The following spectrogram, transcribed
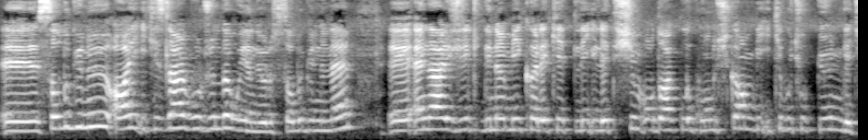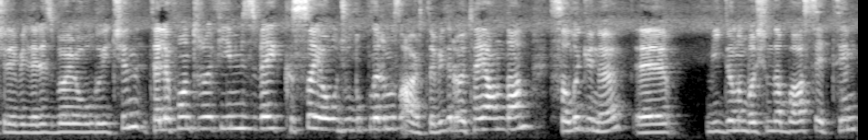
Ee, Salı günü Ay İkizler Burcu'nda uyanıyoruz Salı gününe. Enerjik, dinamik, hareketli, iletişim odaklı, konuşkan bir iki buçuk gün geçirebiliriz böyle olduğu için. Telefon trafiğimiz ve kısa yolculuklarımız artabilir. Öte yandan Salı günü e, videonun başında bahsettiğim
